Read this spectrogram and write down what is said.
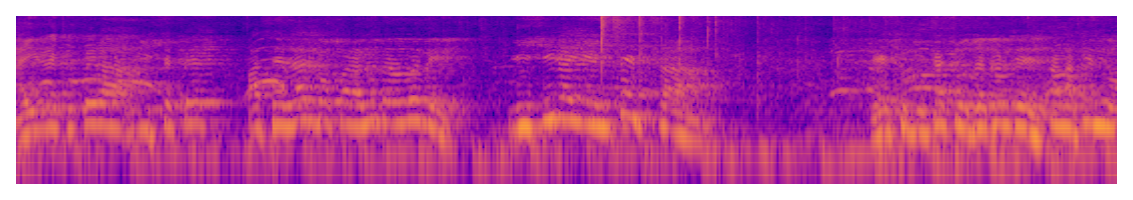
Ahí recupera Mixtepec, pase largo para el número 9 y tira y encesta. Estos muchachos de verde están haciendo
